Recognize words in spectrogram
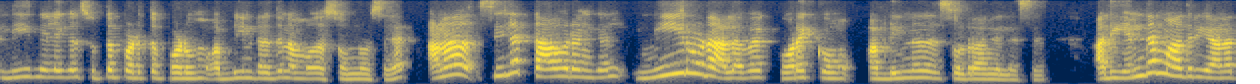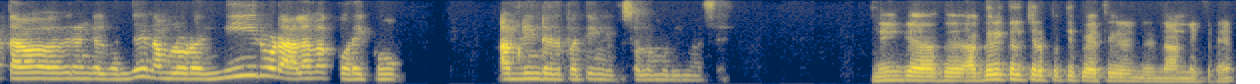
நீர்நிலைகள் சுத்தப்படுத்தப்படும் அப்படின்றது நம்ம சொன்னோம் சார் ஆனா சில தாவரங்கள் நீரோட அளவை குறைக்கும் அப்படின்னு சொல்றாங்க இல்ல சார் அது எந்த மாதிரியான தாவரங்கள் வந்து நம்மளோட நீரோட அளவை குறைக்கும் அப்படின்றத பத்தி எங்களுக்கு சொல்ல முடியுமா சார் நீங்க அது அக்ரிகல்ச்சரை பத்தி பேசுகிறீங்கன்னு நான் நினைக்கிறேன்.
